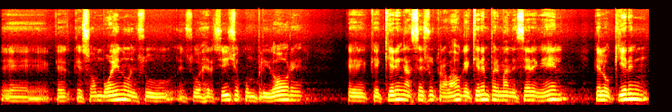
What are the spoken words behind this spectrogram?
eh, que, son buenos en su, en su ejercicio, cumplidores, que, quieren hacer su trabajo, que quieren permanecer en él, que lo quieren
